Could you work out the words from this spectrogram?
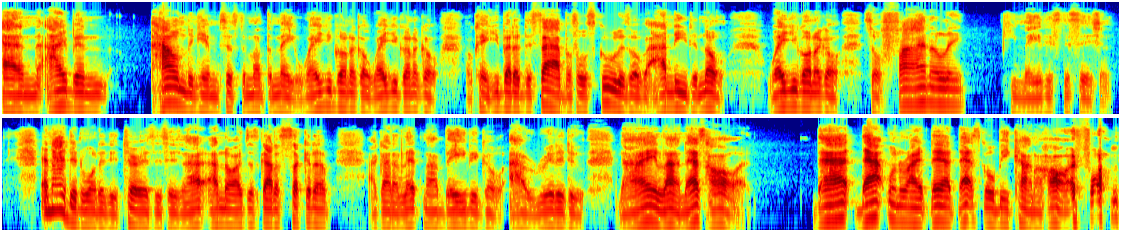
and I've been hounding him since the month of May. Where you gonna go? Where you gonna go? Okay, you better decide before school is over. I need to know where you gonna go. So finally, he made his decision. And I didn't want to deter his decision. I, I know I just got to suck it up. I got to let my baby go. I really do. Now, I ain't lying. That's hard. That that one right there, that's gonna be kind of hard for me.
